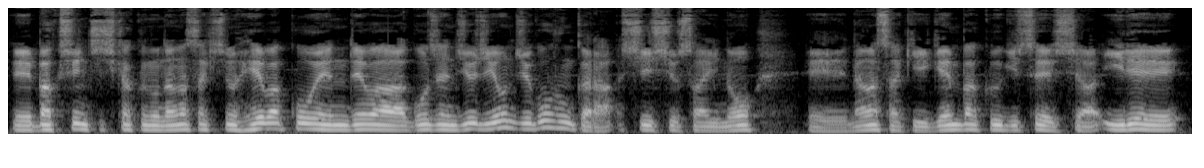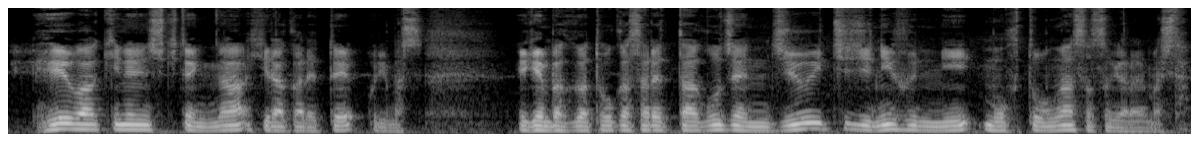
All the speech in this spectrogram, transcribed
えー、爆心地近くの長崎市の平和公園では午前10時45分から市主催の、えー、長崎原爆犠牲者慰霊平和記念式典が開かれております。原爆が投下された午前11時2分に黙祷が捧げられました。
